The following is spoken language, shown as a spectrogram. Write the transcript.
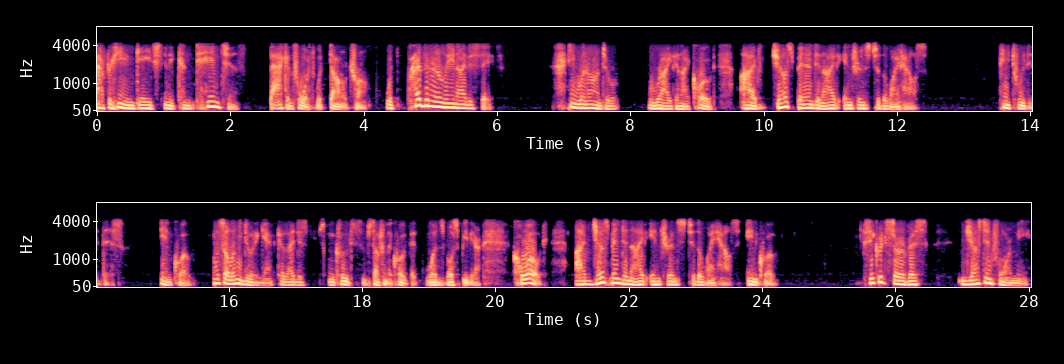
after he engaged in a contentious back and forth with Donald Trump, with the President of the United States, he went on to write, and I quote, I've just been denied entrance to the White House. He tweeted this, end quote. So let me do it again because I just included some stuff in the quote that wasn't supposed to be there. Quote, I've just been denied entrance to the White House, end quote. Secret Service just informed me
